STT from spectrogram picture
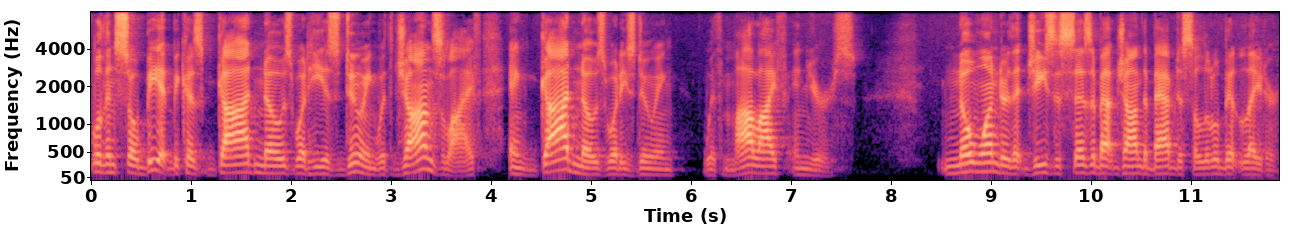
well, then so be it, because God knows what He is doing with John's life, and God knows what He's doing with my life and yours. No wonder that Jesus says about John the Baptist a little bit later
